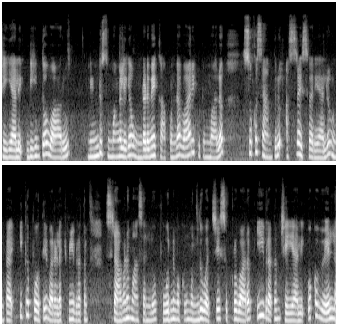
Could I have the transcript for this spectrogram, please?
చేయాలి. దీంతో వారు నిండు సుమంగళిగా ఉండడమే కాకుండా వారి కుటుంబాల్లో సుఖశాంతులు అశ్రైశ్వర్యాలు ఉంటాయి. ఇకపోతే వరలక్ష్మి వ్రతం. శ్రావణ మాసంలో పూర్ణిమకు ముందు వచ్చే శుక్రవారం ఈ వ్రతం చేయాలి. ఒకవేళ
